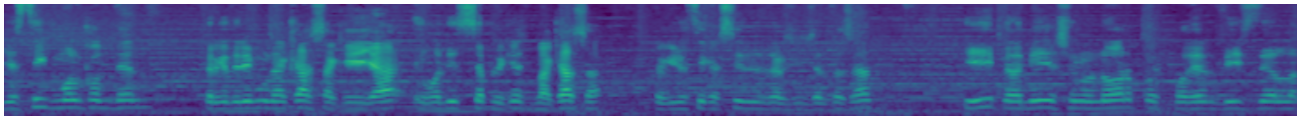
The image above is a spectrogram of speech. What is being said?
i estic molt content perquè tenim una casa que ja, he dit sempre que és ma casa, perquè jo estic així des del 67 i per a mi és un honor pues, poder des del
